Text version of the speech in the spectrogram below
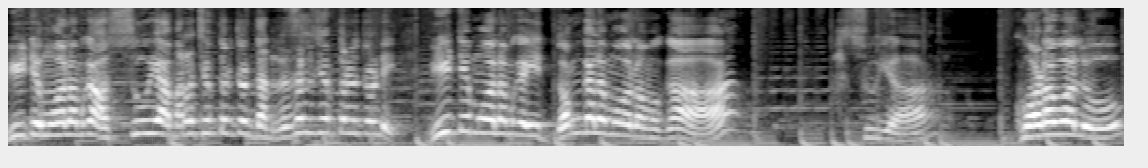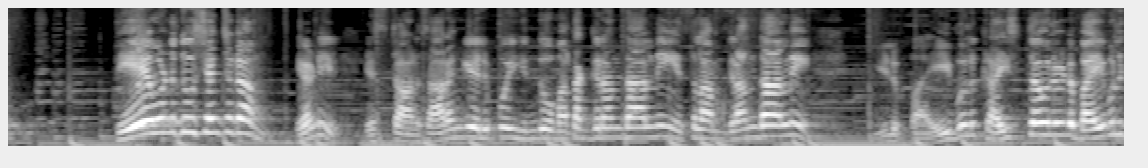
వీటి మూలముగా అసూయ మన చెప్తున్న చూడండి దాని రిజల్ట్ చెప్తున్న చూడండి. వీటి మూలముగా ఈ దొంగల మూలముగా అసూయ గొడవలు దేవుణ్ణి దూషించడం. ఏమండి? ఇష్టానుసారంగా వెళ్ళిపోయి హిందూ మత గ్రంథాలని ఇస్లాం గ్రంథాలని వీళ్ళు బైబిల్ క్రైస్తవులు బైబుల్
